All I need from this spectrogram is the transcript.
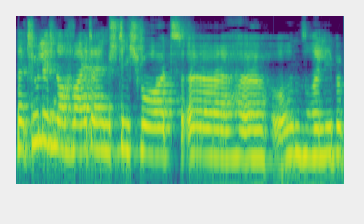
Natürlich noch weiterhin Stichwort äh, äh, unsere liebe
